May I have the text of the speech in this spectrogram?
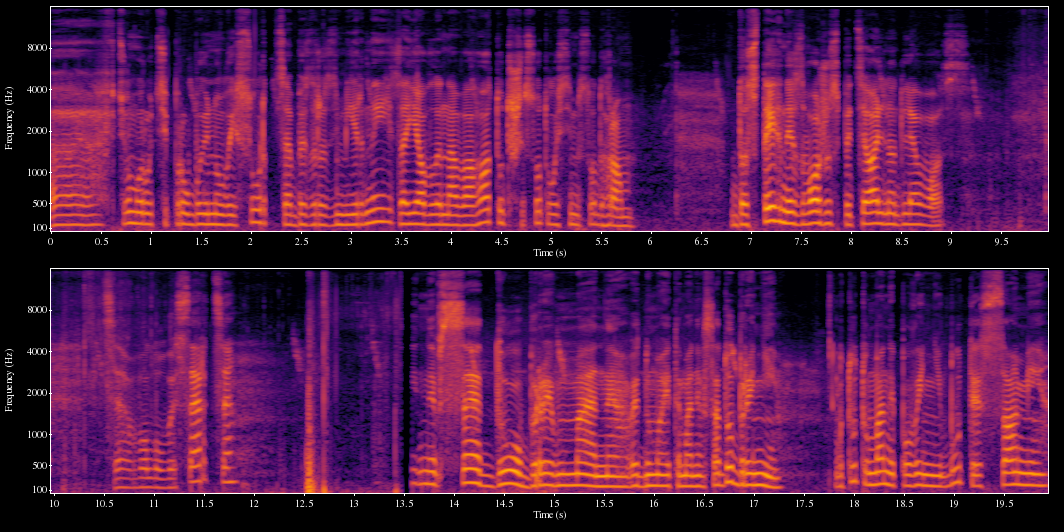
Е, В цьому році пробую новий сорт, це безрозмірний. Заявлена вага тут 600-800 грам. Достигне, зважу спеціально для вас. Це волове серце. І не все добре в мене. Ви думаєте, в мене все добре? Ні. Отут у мене повинні бути самі,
